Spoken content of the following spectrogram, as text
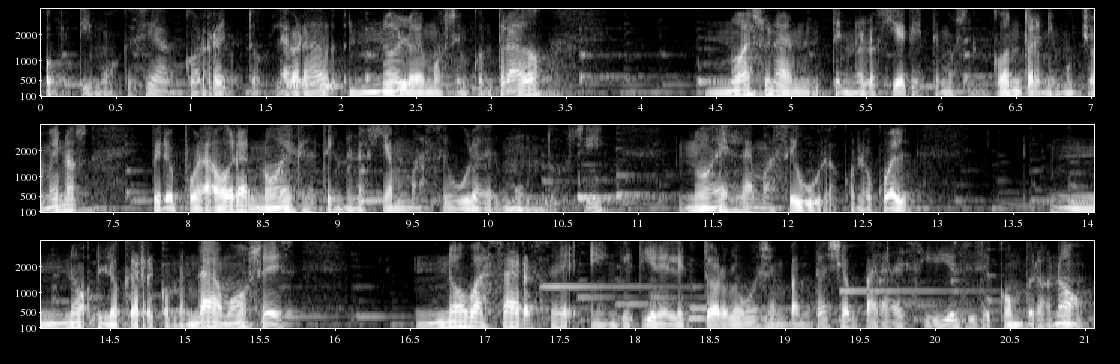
óptimo, que sea correcto. La verdad no lo hemos encontrado. No es una tecnología que estemos en contra, ni mucho menos, pero por ahora no es la tecnología más segura del mundo, ¿sí? No es la más segura, con lo cual no, lo que recomendamos es no basarse en que tiene lector de huella en pantalla para decidir si se compra o no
